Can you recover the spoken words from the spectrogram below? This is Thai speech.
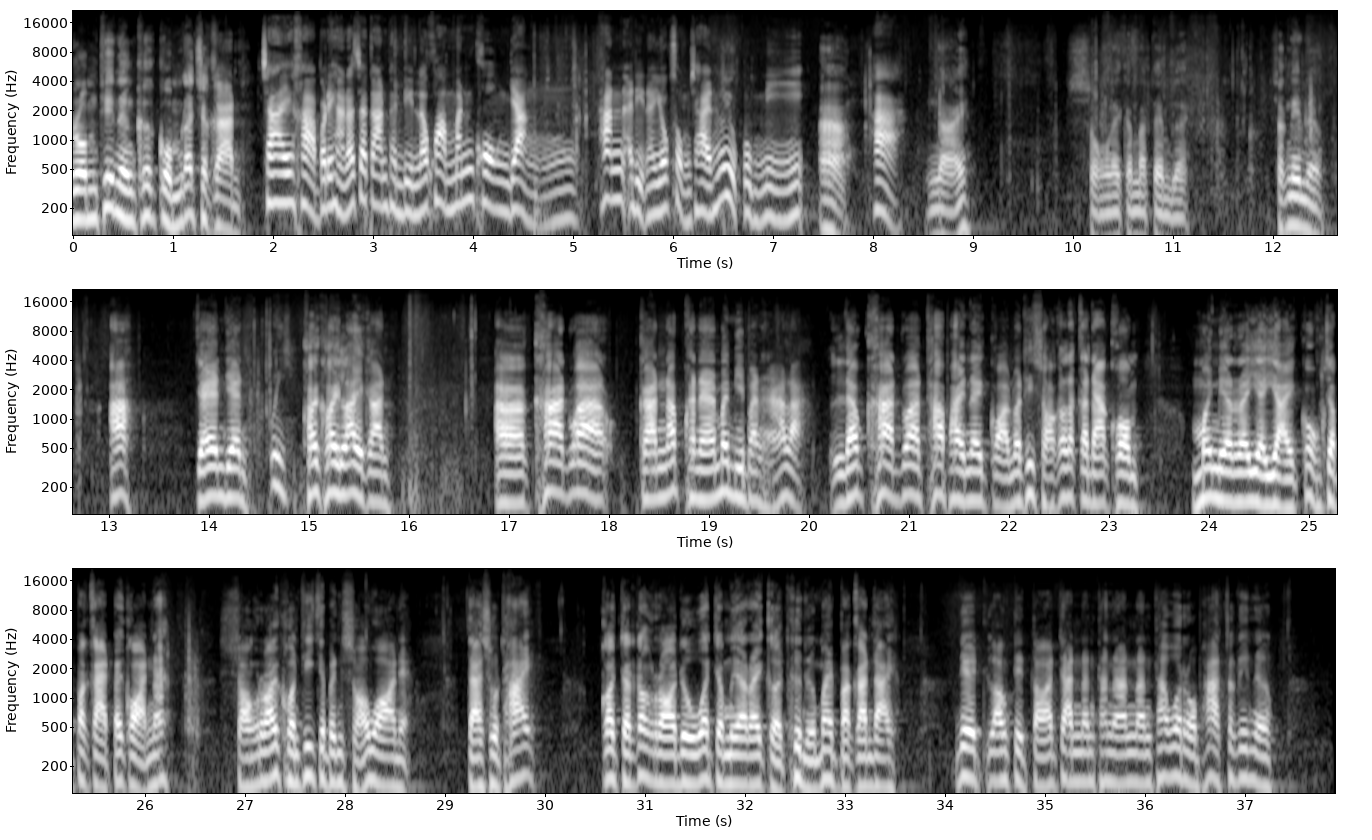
กลุ่มที่หนึ่งคือกลุ่มราชการ ใช่ค่ะ บริหารราชการแผ่นดินและความมั่นคงอย่างท่านอดีตนายกสมชายท่านก็อยู่กลุ่มนี้อ่าค่ะไหน ส่งอะไรกันมาเต็มเลย สักนิดหนึ่งอะใจเย็นอุ้ยๆค่อย ๆ ไล่กันอ่าคาดว่าการนับคะแนนไม่มีปัญหาล่ะ แล้วคาดว่าถ้าภายในก่อนวันที่2กรกฎาคม ไม่มีอะไรใหญ่ ๆ ก็คงจะประกาศไปก่อนนะ 200 คนที่จะเป็นสวเนี่ย แต่สุดท้ายก็จะต้องรอดูว่าจะมีอะไรเกิดขึ้นหรือไม่ประการใดเนี่ยลองติดต่ออาจารย์นันทนานนันทวโรภาสสักนิดหนึ่ง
